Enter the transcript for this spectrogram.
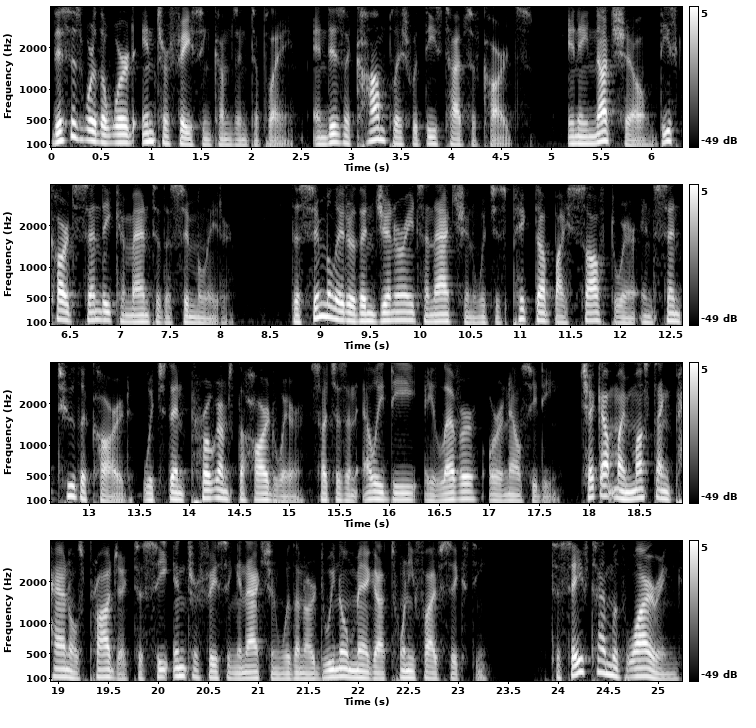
This is where the word interfacing comes into play, and is accomplished with these types of cards. In a nutshell, these cards send a command to the simulator. The simulator then generates an action which is picked up by software and sent to the card, which then programs the hardware, such as an LED, a lever, or an LCD. Check out my Mustang Panels project to see interfacing in action with an Arduino Mega 2560. To save time with wiring,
